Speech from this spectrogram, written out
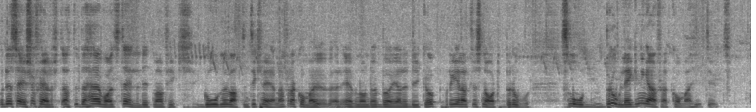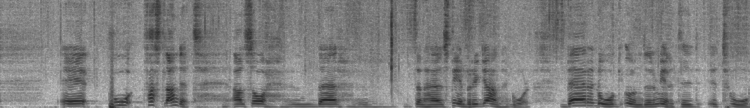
Och det säger sig självt att det här var ett ställe dit man fick gå med vatten till knäna för att komma över. Även om det började dyka upp relativt snart bro, små broläggningar för att komma hit ut. Eh, på fastlandet, alltså eh, där eh, den här stenbryggan går, där låg under medeltid eh, två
